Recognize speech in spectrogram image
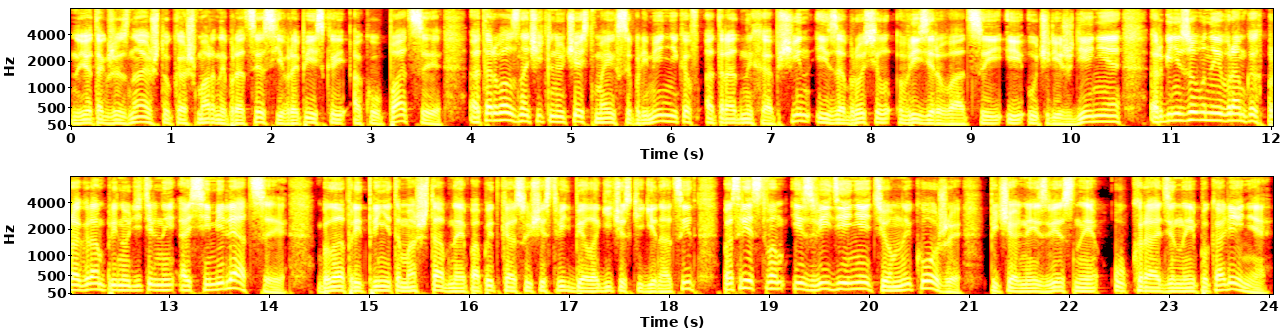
Но я также знаю, что кошмарный процесс европейской оккупации оторвал значительную часть моих соплеменников от родных общин и забросил в резервации и учреждения, организованные в рамках программ принудительной ассимиляции. Была предпринята масштабная попытка осуществить биологический геноцид посредством изведения темной кожи, печально известные «украденные поколения».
